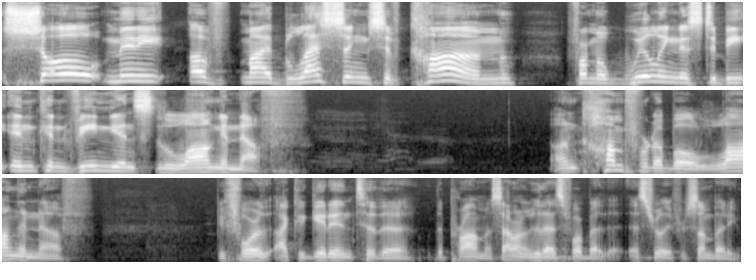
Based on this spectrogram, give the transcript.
so many of my blessings have come from a willingness to be inconvenienced long enough, uncomfortable long enough before I could get into the, the promise. I don't know who that's for, but that's really for somebody.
